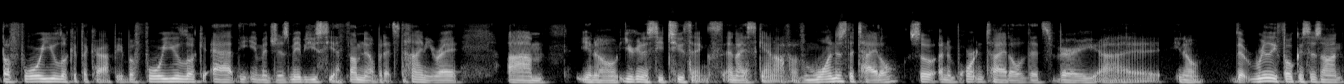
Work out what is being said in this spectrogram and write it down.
before you look at the copy, before you look at the images, maybe you see a thumbnail, but it's tiny, right? Um, you know, you're going to see two things, and I scan off of them. One is the title, so an important title that's very, uh, you know, that really focuses on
